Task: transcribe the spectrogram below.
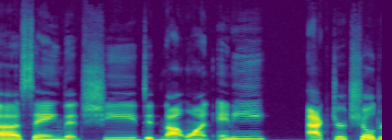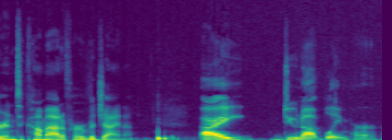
uh, saying that she did not want any actor children to come out of her vagina. I do not blame her.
